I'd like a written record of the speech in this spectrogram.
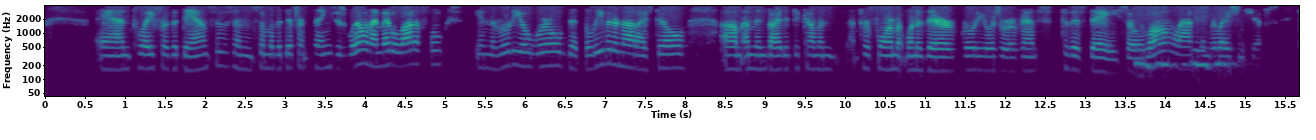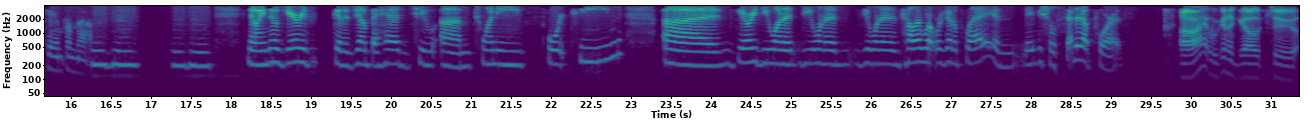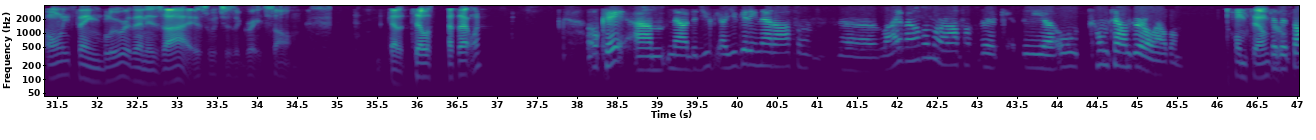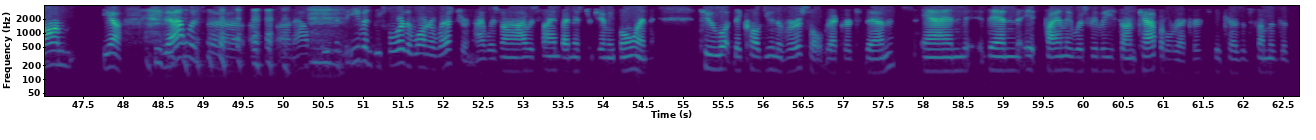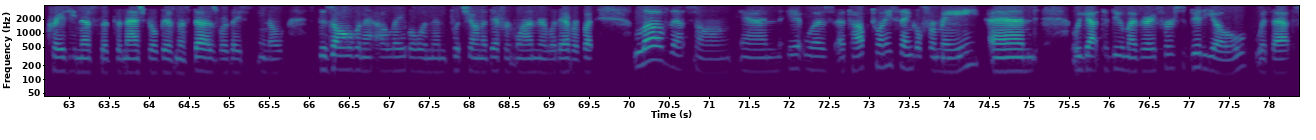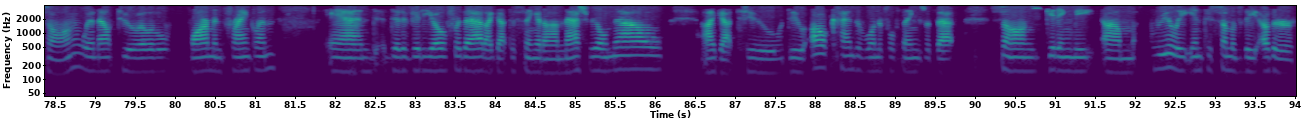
and play for the dances and some of the different things as well. And I met a lot of folks in the rodeo world that, believe it or not, I still um, am invited to come and perform at one of their rodeos or events to this day. So Mhm. long-lasting Mhm. relationships came from that. Mhm. Mhm. Now I know Gary's going to jump ahead to um 2014. Uh Gary, do you want to do you want to do you want to tell her what we're going to play and maybe she'll set it up for us. All right, we're going to go to Only Thing Bluer Than His Eyes, which is a great song. Got to tell us about that one? Okay. Um, now, did you are you getting that off of the live album or off of the the uh, old Hometown Girl album? Hometown Because it's on. Yeah. See, that was uh, a, an album even even before the Warner Western. I was uh, I was signed by Mr. Jimmy Bowen to what they called Universal Records then, and then it finally was released on Capitol Records because of some of the craziness that the Nashville business does, where they you know dissolve in a, a label and then put you on a different one or whatever. But love that song, and it was a top 20 single for me, and we got to do my very first video with that song. Went out to a little farm in Franklin and did a video for that. I got to sing it on Nashville Now. I got to do all kinds of wonderful things with that song, getting me um, really into some of the other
